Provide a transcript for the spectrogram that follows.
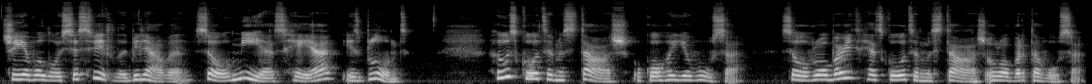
Чиє волосся світле, біляве. So, Mia's hair is blonde. Who's got a mustache? У кого є вуса? So, Robert has got a mustache. У Роберта вуса.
